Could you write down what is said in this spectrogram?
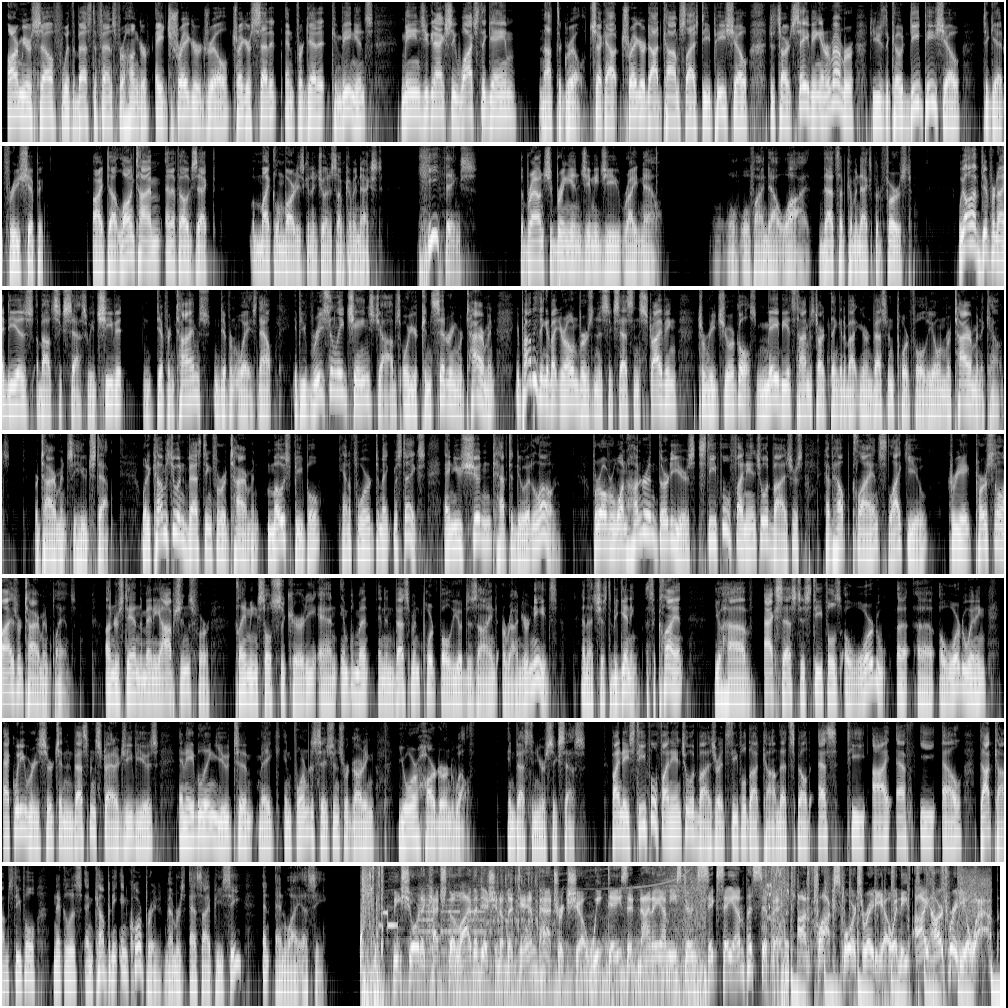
Arm yourself with the best defense for hunger, a Traeger drill. Traeger set it and forget it. Convenience means you can actually watch the game, not the grill. Check out Traeger.com slash DP show to start saving. And remember to use the code DP show to get free shipping. All right, uh, longtime NFL exec Mike Lombardi is going to join us upcoming next. He thinks the Browns should bring in Jimmy G right now. We'll, we'll find out why. That's upcoming next. But first, we all have different ideas about success. We achieve it in different times, in different ways. Now, if you've recently changed jobs or you're considering retirement, you're probably thinking about your own version of success and striving to reach your goals. Maybe it's time to start thinking about your investment portfolio and retirement accounts. Retirement's a huge step. When it comes to investing for retirement, most people can't afford to make mistakes, and you shouldn't have to do it alone. For over 130 years, Stifel Financial Advisors have helped clients like you create personalized retirement plans, understand the many options for claiming Social Security, and implement an investment portfolio designed around your needs. And that's just the beginning. As a client, you'll have access to Stifel's award uh, uh, award-winning equity research and investment strategy views, enabling you to make informed decisions regarding your hard-earned wealth. Invest in your success. Find a Stifel financial advisor at stifel.com. That's spelled S T I F E L dot com. Stifel, Nicholas and Company Incorporated. Members SIPC and NYSE. Be sure to catch the live edition of the Dan Patrick Show weekdays at 9 a.m. Eastern, 6 a.m. Pacific on Fox Sports Radio and the iHeartRadio app.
